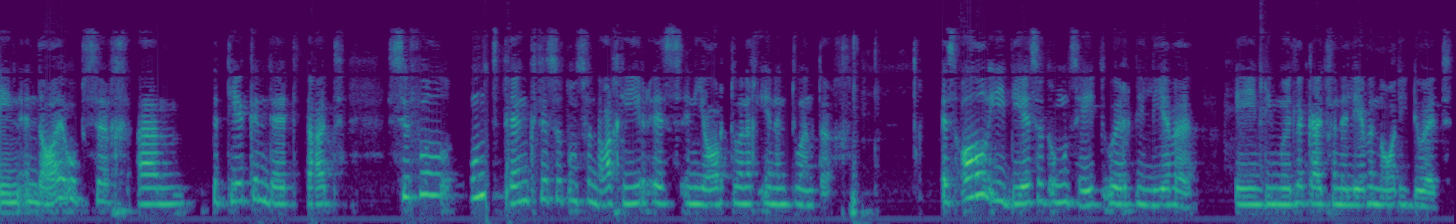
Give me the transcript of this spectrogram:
en in daai opsig um, beteken dit dat soveel ons dink dis wat ons vandag hier is in die jaar 2021 is al idees wat ons het oor die lewe en die moontlikheid van 'n lewe na die dood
